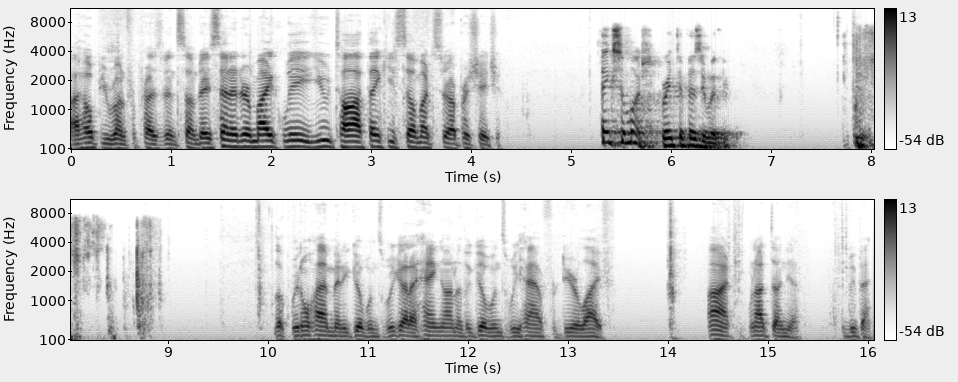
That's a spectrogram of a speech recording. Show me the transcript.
I hope you run for president someday. Senator Mike Lee, Utah, thank you so much, sir. I appreciate you. Thanks so much. Great to visit with you. Look, we don't have many good ones. We got to hang on to the good ones we have for dear life. All right, we're not done yet. We'll be back.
